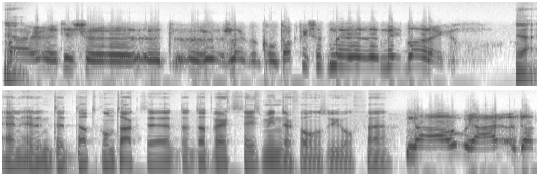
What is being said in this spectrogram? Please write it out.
Maar het is het, het leuke contact is het meest belangrijke. Ja, en, en dat contact, uh, dat, dat, werd steeds minder volgens u? Of, uh... Nou ja, dat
